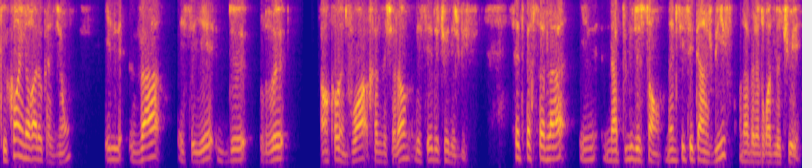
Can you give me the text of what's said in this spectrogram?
que quand il aura l'occasion, il va essayer de, re, encore une fois, Shalom, d'essayer de tuer des juifs. Cette personne-là, il n'a plus de sang. Même si c'était un juif, on avait le droit de le tuer.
